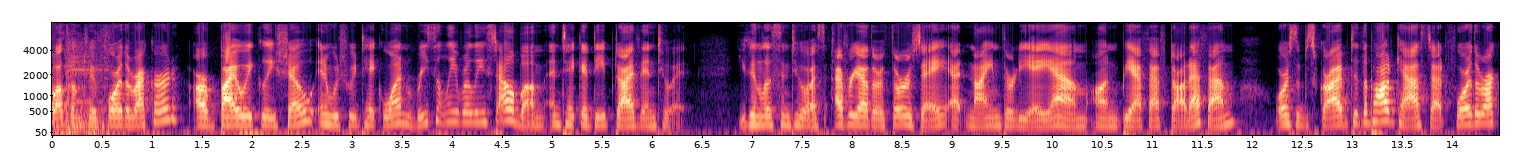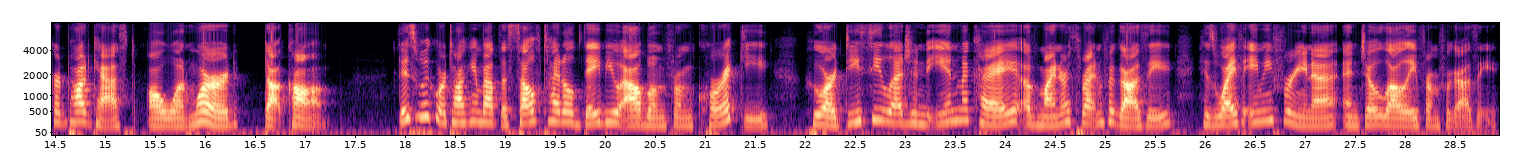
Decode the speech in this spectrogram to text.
welcome to For the Record, our bi weekly show in which we take one recently released album and take a deep dive into it. You can listen to us every other Thursday at 9:30 a.m. on BFF.fm or subscribe to the podcast at For the Record Podcast, all one word, dot com. This week we're talking about the self-titled debut album from Coriky, who are DC legend Ian MacKaye of Minor Threat and Fugazi, his wife Amy Farina, and Joe Lally from Fugazi.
